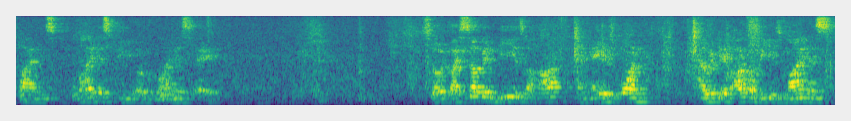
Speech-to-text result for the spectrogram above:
times minus B over minus A. So if I sub in B is a half and A is 1, I would get R of B is minus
